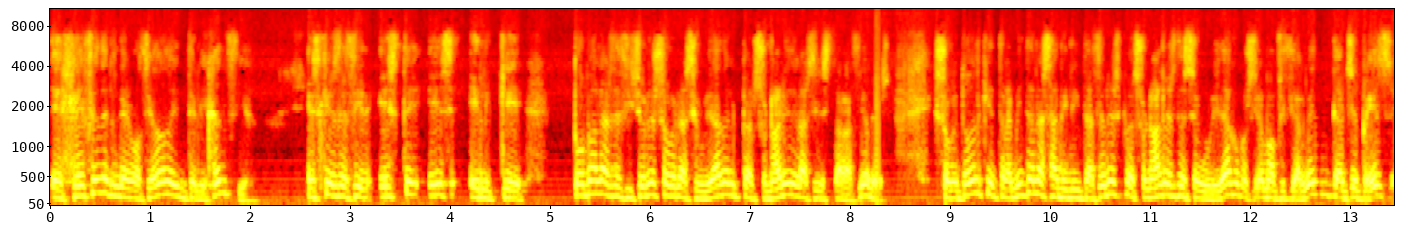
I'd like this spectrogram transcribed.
jefe del negociado de inteligencia. Es que, es decir, este es el que toma las decisiones sobre la seguridad del personal y de las instalaciones. Sobre todo el que tramita las habilitaciones personales de seguridad, como se llama oficialmente, HPS.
